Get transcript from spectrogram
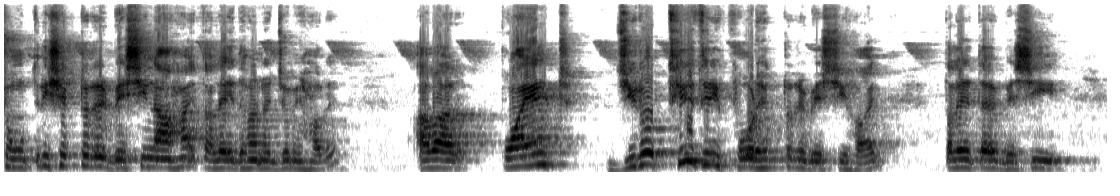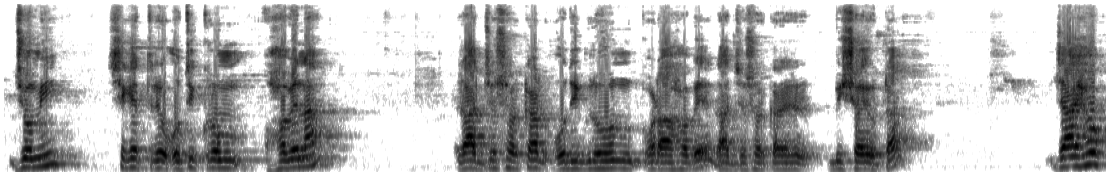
চৌত্রিশ হেক্টরের বেশি না হয়, তাহলে এই ধরনের জমি হবে। আবার point zero three three four হেক্টরের বেশি হয়, তাহলে এটা বেশি জমি। সেক্ষেত্রে অতিক্রম হবে না। রাজ্য সরকার অধিগ্রহণ করা হবে, রাজ্য সরকারের বিষয় ওটা। যাই হোক,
